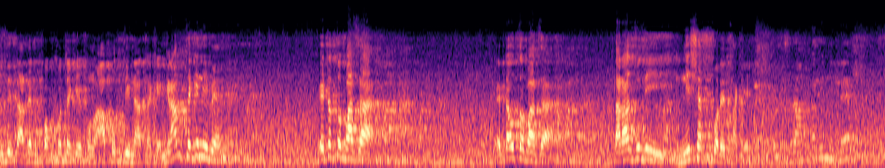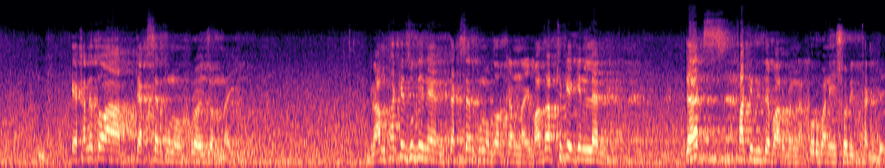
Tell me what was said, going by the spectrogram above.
যদি তাদের পক্ষ থেকে কোনো আপত্তি না থাকে, গ্রাম থেকে নেবেন। এটা তো বাজার। এটাও তো বাজার। তারা যদি নিষেধ করে থাকে। এখানে তো আর ট্যাক্সের কোনো প্রয়োজন নাই। গ্রাম থেকে যদি নেন, ট্যাক্সের কোনো দরকার নাই। বাজার থেকে কিনলেন, ট্যাক্স ফাঁকি দিতে পারবেন না, কোরবানি শরিক থাকবে।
